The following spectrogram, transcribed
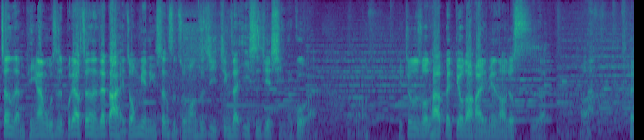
真人平安无事。不料真人在大海中面临生死存亡之际，竟在异世界醒了过来。啊，也就是说他被丢到海里面，然后就死了。啊，对。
